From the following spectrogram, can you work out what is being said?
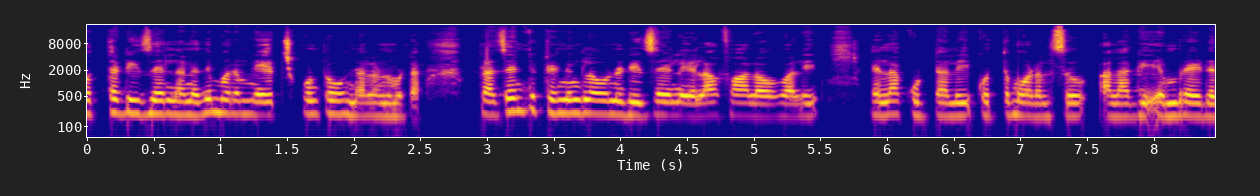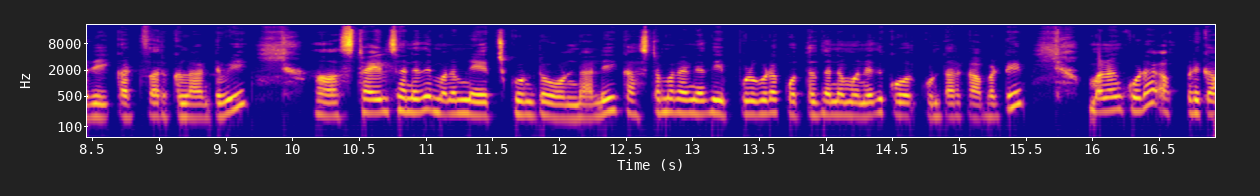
కొత్త డిజైన్లు అనేది మనం నేర్చుకుంటూ ఉండాలన్నమాట. ప్రజెంట్ ట్రెండింగ్లో ఉన్న డిజైన్లు ఎలా ఫాలో అవ్వాలి ఎలా కుట్టాలి కొత్త మోడల్స్ అలాగే ఎంబ్రాయిడరీ కట్ వర్క్ లాంటివి స్టైల్స్ అనేది మనం నేర్చుకుంటూ ఉండాలి. కస్టమర్ అనేది ఇప్పుడు కూడా కొత్తదనం అనేది కోరుకుంటారు కాబట్టి మనం కూడా అప్పటికప్పుడు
